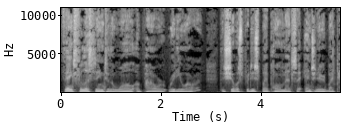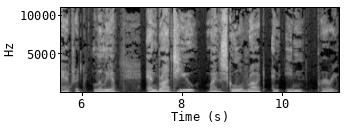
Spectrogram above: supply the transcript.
Thanks for listening to the Wall of Power Radio Hour. The show was produced by Paul Metsa, engineered by Patrick Lilia, and brought to you by the School of Rock and Eden Prairie.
